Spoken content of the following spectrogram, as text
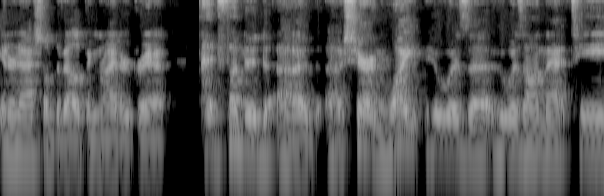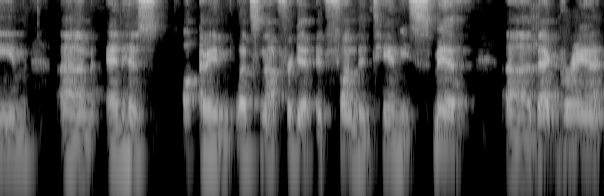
International Developing Rider Grant, had funded uh, uh, Sharon White, who was uh, who was on that team, um, and has. I mean, let's not forget it funded Tammy Smith. Uh, that grant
